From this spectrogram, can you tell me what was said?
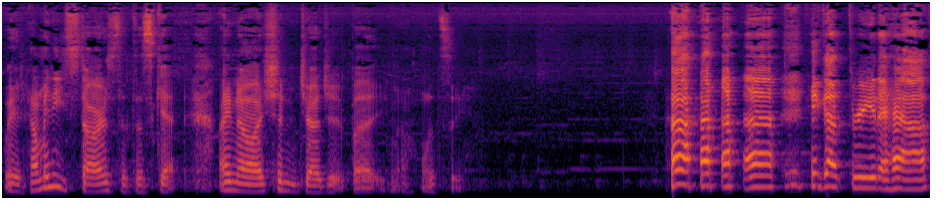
Wait, how many stars did this get? I know I shouldn't judge it, but you know, let's see. he got three and a half.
